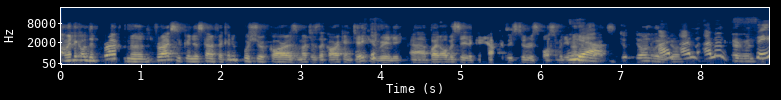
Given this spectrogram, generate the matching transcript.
I mean, like on the tracks, you know, the tracks, you can just kind of like, kind of push your car as much as the car can take you, really. Uh, but obviously, like, you have to be still responsible, even on Yeah. the tracks. Don't worry. I'm Don't I'm I'm a will be safe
